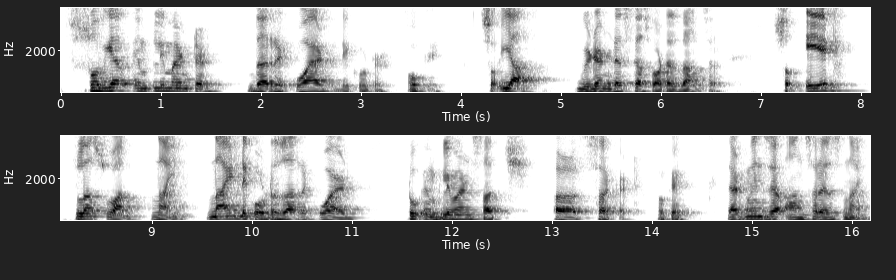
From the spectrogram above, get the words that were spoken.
So we have implemented the required decoder. Okay. So yeah, we didn't discuss what is the answer. So 8 plus 1, 9. 9 decoders are required to implement such a circuit. Okay, that means your answer is 9.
